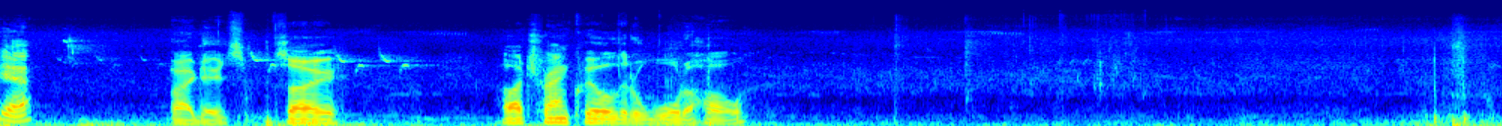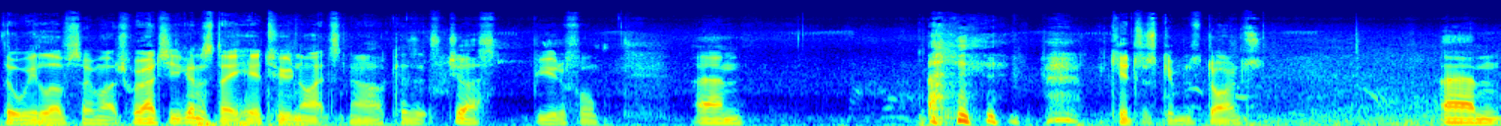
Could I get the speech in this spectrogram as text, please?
Yeah. Alright dudes, so our tranquil little water hole that we love so much. We're actually going to stay here two nights now because it's just beautiful. Um, the kids just giving us. Um,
